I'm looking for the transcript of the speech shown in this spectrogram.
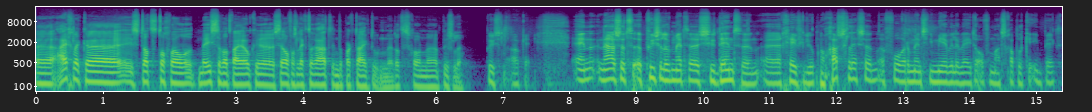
Uh, eigenlijk uh, is dat toch wel het meeste wat wij ook zelf als lectoraat in de praktijk doen. dat is gewoon puzzelen. Puzzelen, oké. En naast het puzzelen met studenten, geven jullie ook nog gastlessen voor mensen die meer willen weten over maatschappelijke impact?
